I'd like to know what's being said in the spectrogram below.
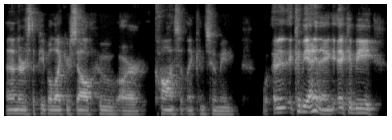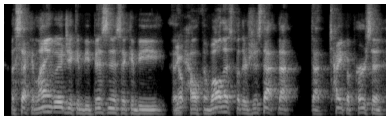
And then there's the people like yourself who are constantly consuming and it could be anything. It could be a second language, it can be business, it can be like yep. health and wellness, but there's just that that that type of person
